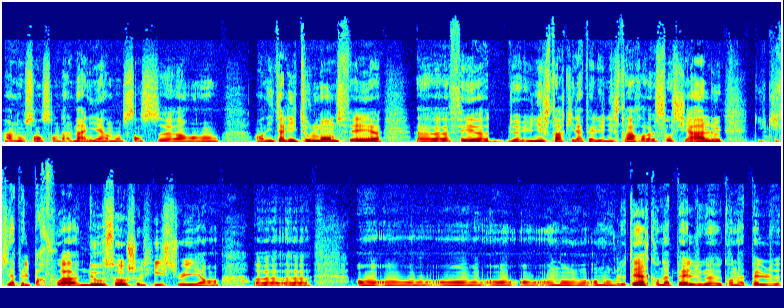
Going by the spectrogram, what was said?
un non-sens en Allemagne et un non-sens euh, en, en, Italie. Tout le monde fait, euh, fait une histoire qu'il appelle une histoire sociale, qu'il appelle parfois New Social History en, en, Angleterre, qu'on appelle, qu'on appelle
